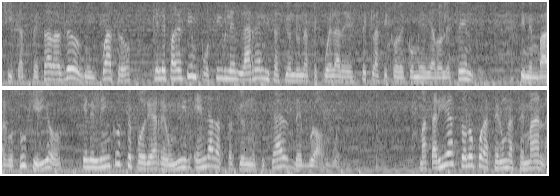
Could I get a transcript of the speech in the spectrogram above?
Chicas Pesadas de 2004, que le parece imposible la realización de una secuela de este clásico de comedia adolescente. Sin embargo, sugirió que el elenco se podría reunir en la adaptación musical de Broadway. Mataría solo por hacer una semana,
